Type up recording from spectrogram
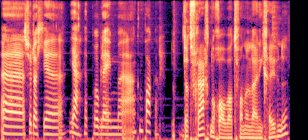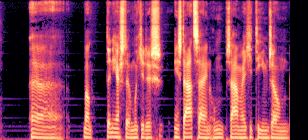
Uh, zodat je ja, het probleem uh, aan kan pakken. Dat, dat, vraagt nogal wat van een leidinggevende. Want ten eerste moet je dus in staat zijn om samen met je team zo'n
